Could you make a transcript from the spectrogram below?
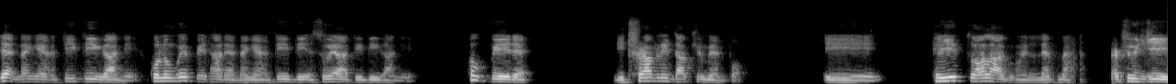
တဲ့နိုင်ငံအသီးသီးကနေခိုးလုံးခွင့်ပေးထားတဲ့နိုင်ငံအသီးသီးအစိုးရအသီးသီးကနေထုတ်ပေးတဲ့ဒီ traveling document ပေါ့ဒီခရီးသွားလာခွင့်လက်မှတ် refugee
